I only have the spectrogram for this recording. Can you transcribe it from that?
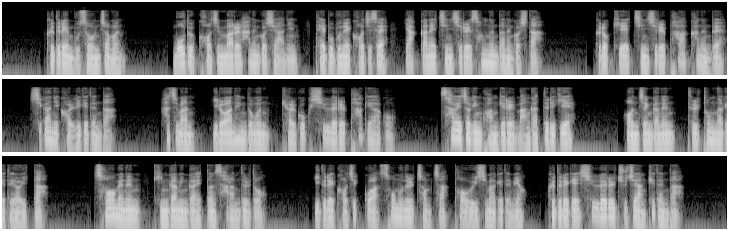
그들의 무서운 점은 모두 거짓말을 하는 것이 아닌 대부분의 거짓에 약간의 진실을 섞는다는 것이다. 그렇기에 진실을 파악하는데 시간이 걸리게 된다. 하지만 이러한 행동은 결국 신뢰를 파괴하고 사회적인 관계를 망가뜨리기에 언젠가는 들통나게 되어 있다. 처음에는 긴가민가 했던 사람들도 이들의 거짓과 소문을 점차 더 의심하게 되며 그들에게 신뢰를 주지 않게 된다.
